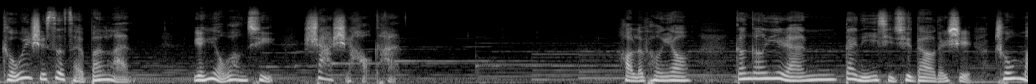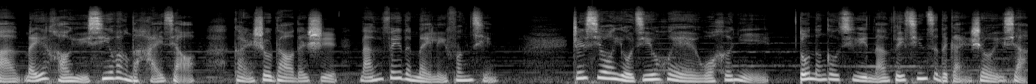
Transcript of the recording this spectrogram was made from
可谓是色彩斑斓，远远望去煞是好看。好了，朋友，刚刚依然带你一起去到的是充满美好与希望的海角，感受到的是南非的美丽风情。真希望有机会，我和你都能够去南非亲自的感受一下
